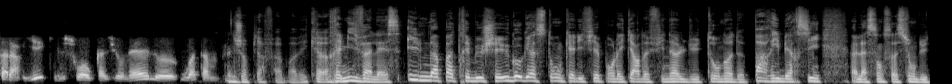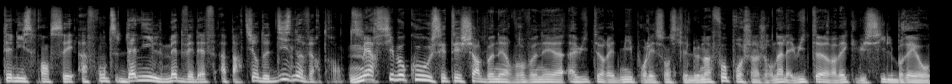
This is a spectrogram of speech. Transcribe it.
salariés, qu'ils soient occasionnels euh, ou à temps plein. Jean-Pierre Fabre avec Rémi Vallès. Il n'a pas trébuché. Hugo Gaston, qualifié pour les quarts de finale du tournoi de Paris-Bercy. La sensation du tennis français affronte Daniil Medvedev à partir de 19h30. Merci beaucoup. C'était Charles Bonner. Vous revenez à 8h30 pour l'essentiel de l'info. Prochain journal à 8h avec Lucille Bréau.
